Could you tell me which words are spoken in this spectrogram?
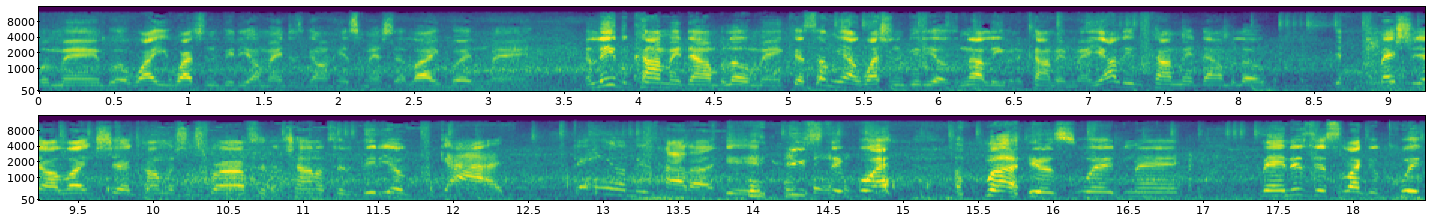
But, man, but while you watching the video, man, just go ahead and smash that like button, man. And leave a comment down below, man, because some of y'all watching the videos and not leaving a comment, man. Y'all leave a comment down below. Make sure y'all like, share, comment, subscribe to the channel, to the video. God damn, it's hot out here Houston, boy. I'm out here sweating, man. Man, this is just like a quick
